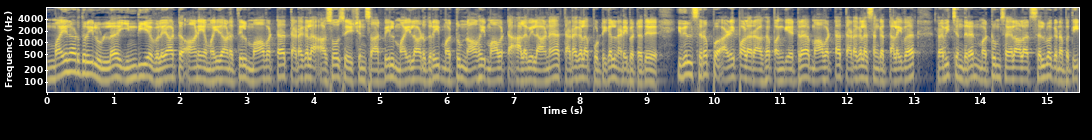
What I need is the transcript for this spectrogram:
மயிலாடுதுறையில் உள்ள இந்திய விளையாட்டு ஆணைய மைதானத்தில் மாவட்ட தடகள அசோசியேஷன் சார்பில் மயிலாடுதுறை மற்றும் நாகை மாவட்ட அளவிலான தடகள போட்டிகள் நடைபெற்றது. இதில் சிறப்பு அழைப்பாளராக பங்கேற்ற மாவட்ட தடகள சங்க தலைவர் ரவிச்சந்திரன் மற்றும் செயலாளர் செல்வ கணபதி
